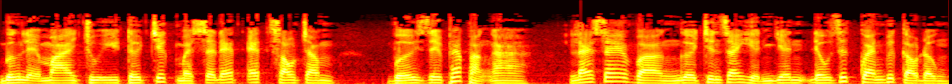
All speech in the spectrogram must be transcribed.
Vương Lệ Mai chú ý tới chiếc Mercedes S600 với giấy phép hạng A. Lái xe và người trên xe hiển nhiên đều rất quen với Cao Đông.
